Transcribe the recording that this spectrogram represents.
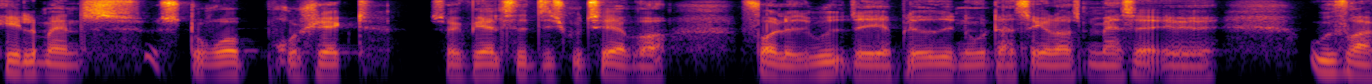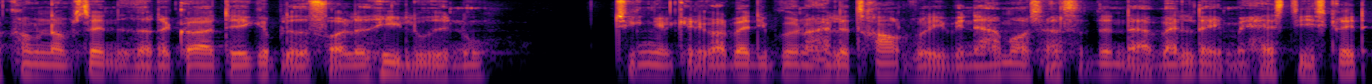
Ellemanns store projekt, så kan vi altid diskutere, hvor foldet ud det er blevet endnu. Der er sikkert også en masse øh, udefrakommende omstændigheder, der gør, at det ikke er blevet foldet helt ud endnu. Til gengæld kan det godt være, at de begynder at have lidt travlt, fordi vi nærmer os altså den der valgdag med hastige skridt.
